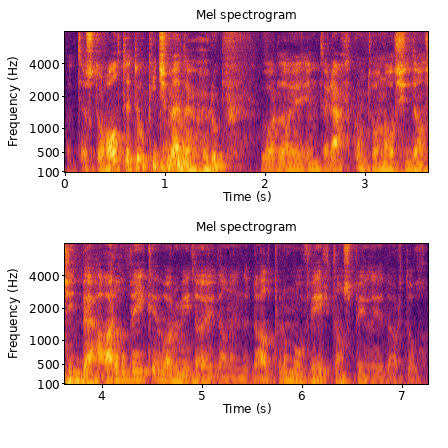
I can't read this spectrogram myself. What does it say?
het is toch altijd ook iets met een groep waar dat je in terecht komt. Want als je dan ziet bij Harelbeke, waarmee dat je dan inderdaad promoveert, dan speel je daar toch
